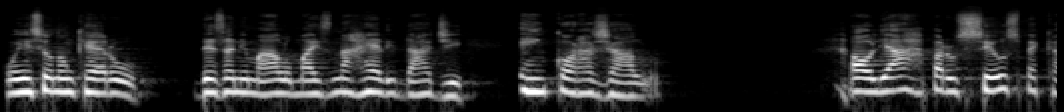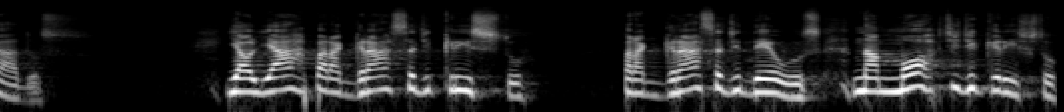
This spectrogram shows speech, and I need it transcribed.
Com isso, eu não quero desanimá-lo, mas na realidade, encorajá-lo a olhar para os seus pecados e a olhar para a graça de Cristo, para a graça de Deus na morte de Cristo,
